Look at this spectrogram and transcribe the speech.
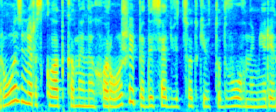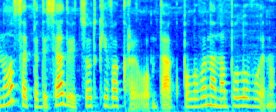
розмір, склад тканини хороший, 50% тут вовни міріноса, 50% акрилом. Так, половина на половину.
